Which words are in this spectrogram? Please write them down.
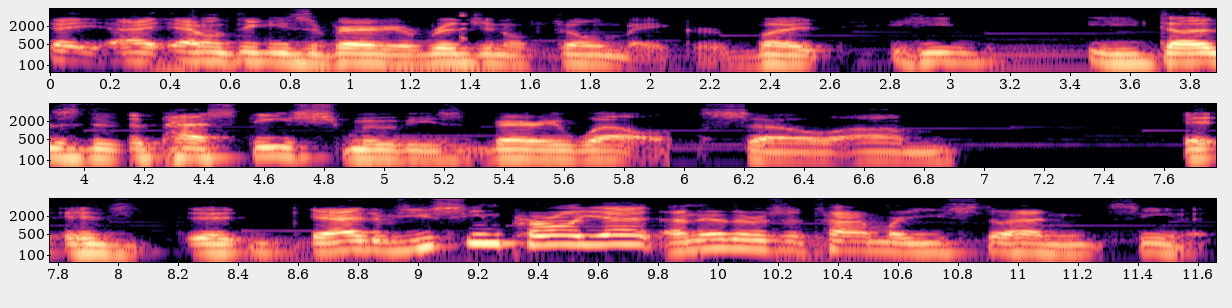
I, I don't think he's a very original filmmaker. But he he does the pastiche movies very well. So um, it, it, it, Ed, have you seen Pearl yet? I know there was a time where you still hadn't seen it.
